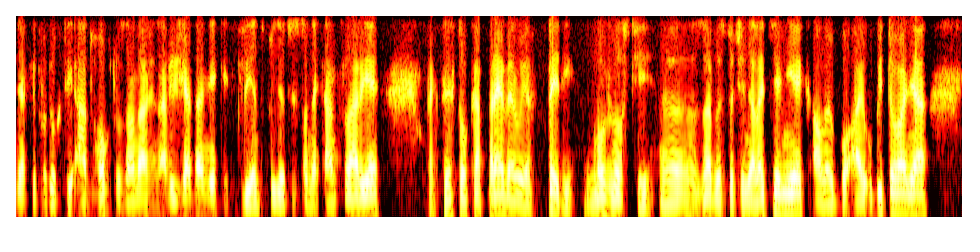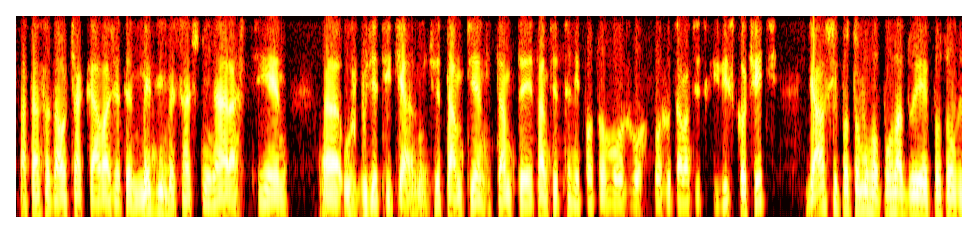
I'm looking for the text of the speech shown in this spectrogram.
nejaké produkty ad hoc, to znamená, že na vyžiadanie, keď klient príde do cestovnej kancelárie, tak cestovka preveruje vtedy možnosti e, zabezpečenia leteniek alebo aj ubytovania a tam sa dá očakávať, že ten medzimesačný nárast cien uh, už bude citeľný. Že tam tie, tam, tie, tam tie ceny potom môžu, môžu dramaticky vyskočiť. Ďalší potom uhol pohľadu je potom v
